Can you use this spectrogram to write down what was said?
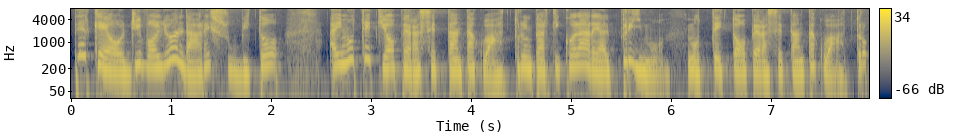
perché oggi voglio andare subito ai mottetti opera 74, in particolare al primo mottetto opera 74.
